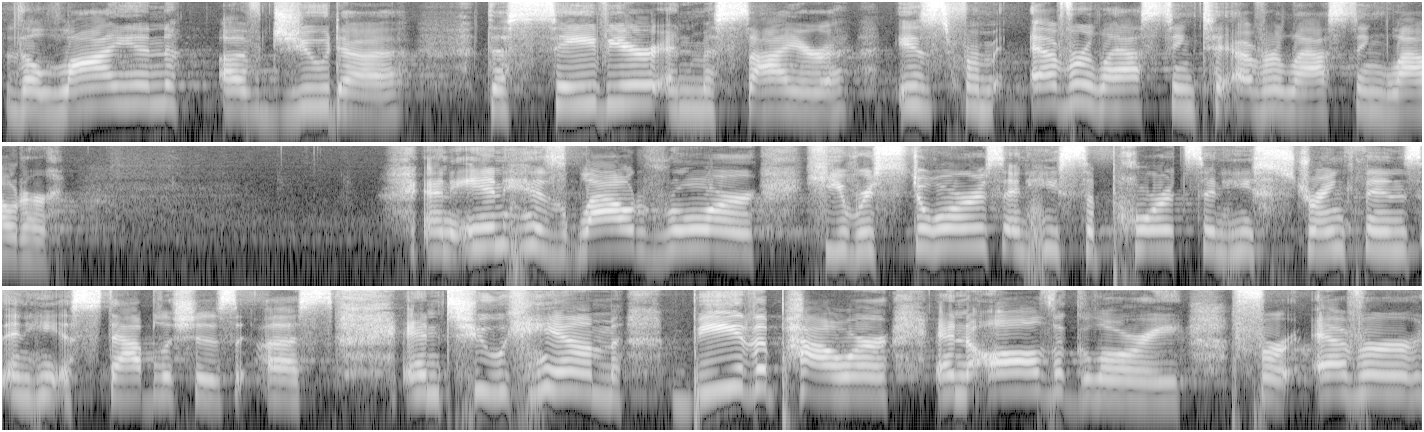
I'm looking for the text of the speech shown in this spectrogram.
the lion of Judah, the Savior and Messiah, is from everlasting to everlasting louder. And in his loud roar, he restores and he supports and he strengthens and he establishes us. And to him be the power and all the glory forever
